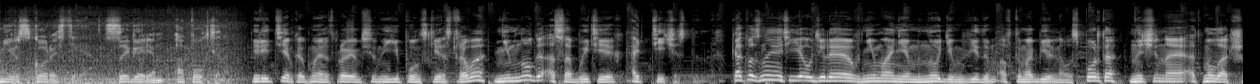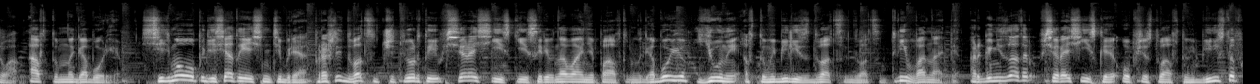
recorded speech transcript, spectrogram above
Мир скорости с Игорем Апухтиным. Перед тем, как мы отправимся на японские острова, немного о событиях отечественных. Как вы знаете, я уделяю внимание многим видам автомобильного спорта, начиная от младшего – автомногоборья. С 7 по 10 сентября прошли 24-е всероссийские соревнования по автомногоборью «Юный автомобилист-2023» в Анапе. Организатор – Всероссийское общество автомобилистов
